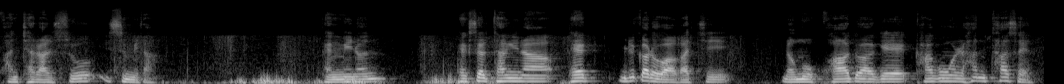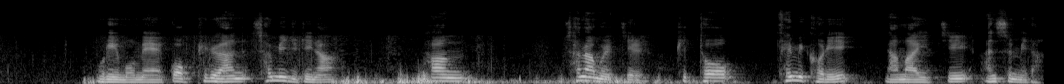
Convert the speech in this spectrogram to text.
관찰할 수 있습니다. 백미는 백설탕이나 백밀가루와 같이 너무 과도하게 가공을 한 탓에 우리 몸에 꼭 필요한 섬유질이나 항산화물질, 피토케미컬이 남아있지 않습니다.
